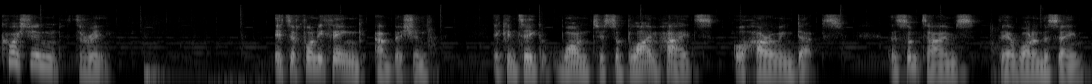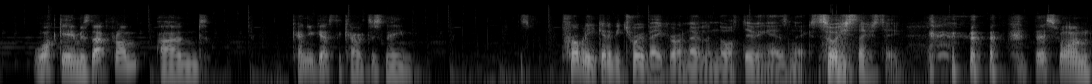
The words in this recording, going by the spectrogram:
Question three. It's a funny thing, ambition. It can take one to sublime heights or harrowing depths, and sometimes they are one and the same. What game is that from? And can you guess the character's name? Probably going to be Troy Baker or Nolan North doing it, isn't it? it's always those two. this one,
